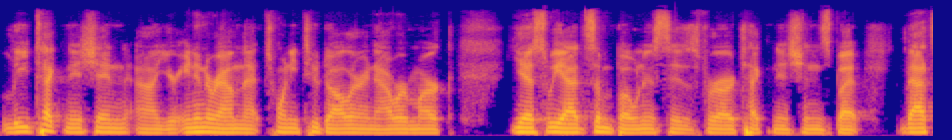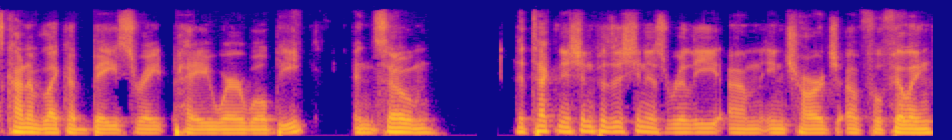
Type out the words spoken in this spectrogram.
lead technician, uh, you're in and around that $22 an hour mark. Yes, we add some bonuses for our technicians, but that's kind of like a base rate pay where we'll be. And so, the technician position is really um, in charge of fulfilling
